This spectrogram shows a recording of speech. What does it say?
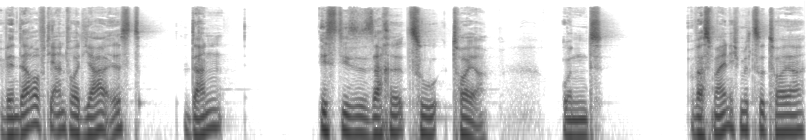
wenn darauf die Antwort ja ist, dann ist diese Sache zu teuer. Und was meine ich mit zu teuer?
